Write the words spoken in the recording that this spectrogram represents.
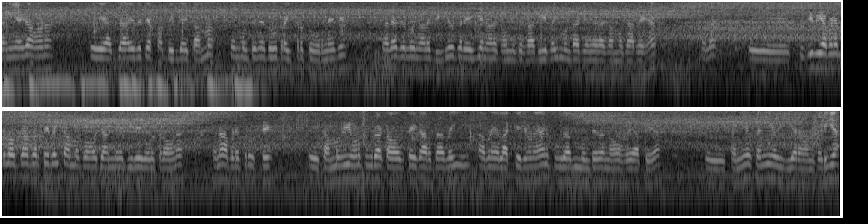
ਜਿਹੜਾ ਨਹੀਂ ਹੈਗਾ ਹੁਣ। ਤੇ ਅੱਜ ਆਏ ਵੇ ਤੇ ਆਪਾਂ ਬਿੱਲੇ ਕੰਮ। ਤੇ ਮੁੰਡੇ ਨੇ ਦੋ ਟਰੈਕਟਰ ਤੋੜਨੇ ਤੇ। ਮੈਂ ਕਿਹਾ ਚਲੋ ਨਾਲੇ ਵੀਡੀਓ ਕਰੇ ਆਈਏ ਨਾਲੇ ਤੁਹਾਨੂੰ ਦਿਖਾ ਦਈਏ ਬਾਈ ਮੁੰਡਾ ਕਿਵੇਂ ਦਾ ਕੰਮ ਕਰ ਰਿਹਾ। ਹਨਾ? ਤੇ ਤੁਸੀਂ ਵੀ ਆਪਣੇ ਬਲੌਗਾਂ ਵਰਤੇ ਤੇ ਬਾਈ ਕੰਮ ਬਹੁਤ ਜਾਣਦੇ ਆ ਵੀਰੇ ਕੋਲ ਕਰਾਉਣ। ਹਨਾ? ਆਪਣੇ ਭਰੋਸੇ। ਤੇ ਕੰਮ ਵੀ ਹੁਣ ਪੂਰਾ ਟੌਪ ਤੇ ਕਰਦਾ ਬਾਈ। ਆਪਣੇ ਇਲਾਕੇ 'ਚ ਹੁਣ ਐਨ ਪੂਰਾ ਮੁੰਡੇ ਦਾ ਨਾਂ ਹੋਇਆ ਪਿਆ। ਤੇ ਸਨੀਓ ਸਨੀ ਹੋਈ ਗਈ ਆਰਾਮ ਕੜੀਆ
